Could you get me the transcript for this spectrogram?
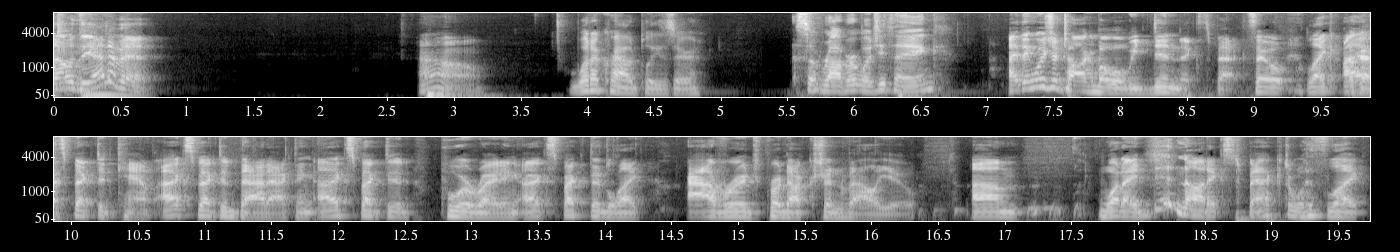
That was the end of it. Oh. What a crowd pleaser. So, Robert, what'd you think? I think we should talk about what we didn't expect. So, like, I expected camp. I expected bad acting. I expected poor writing. I expected, like, average production value. Um, what I did not expect was, like,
